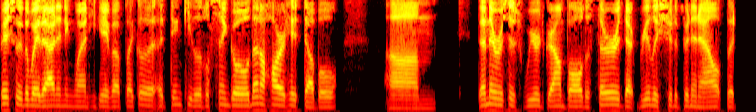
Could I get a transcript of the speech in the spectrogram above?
basically the way that inning went, he gave up like a, a dinky little single, then a hard hit double. Um, then there was this weird ground ball to third that really should have been an out, but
